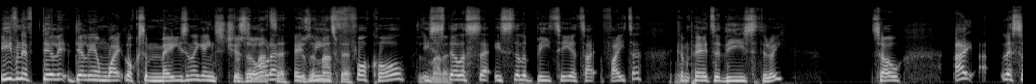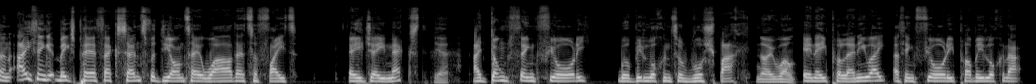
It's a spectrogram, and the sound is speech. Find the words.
even if Dilly, Dillian Whyte looks amazing against Chisora, it Doesn't means matter. fuck all. Doesn't he's matter. still a set, he's still a BT atta- fighter compared to these three. So I listen. I think it makes perfect sense for Deontay Wilder to fight AJ next. Yeah. I don't think Fury will be looking to rush back No, he won't. in April anyway. I think Fury probably looking at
